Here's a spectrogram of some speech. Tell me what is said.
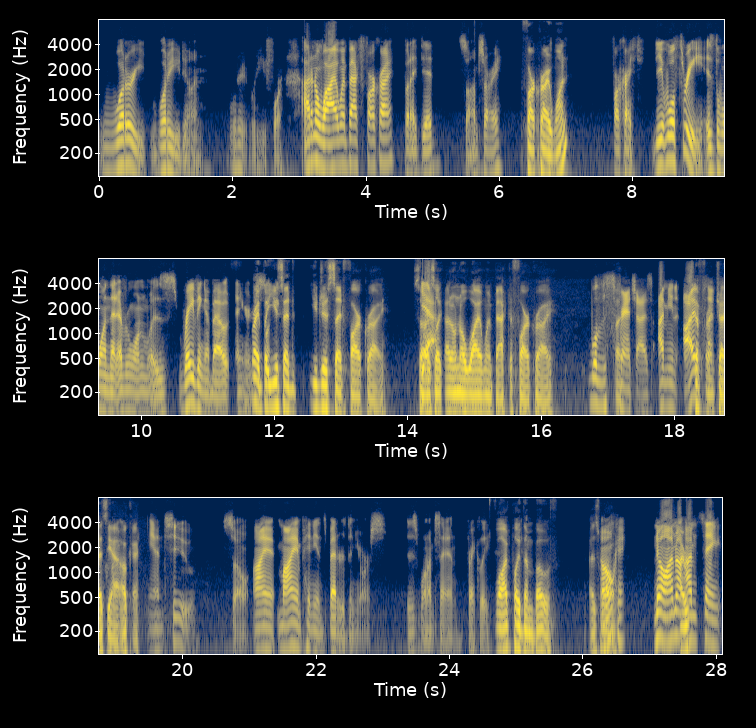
what are you? What are you doing? What are What are you for? I don't know why I went back to Far Cry, but I did. So I'm sorry. Far Cry One. Far Cry. Th- well, three is the one that everyone was raving about, and you're Right, but like, you said you just said Far Cry, so I was like, I don't know why I went back to Far Cry. well, this but- franchise. I mean, I The franchise, yeah, okay. and two, so I my opinion's better than yours. Is what I'm saying, frankly. Well, I played them both as well. Oh, okay. No, I'm not. I- am saying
